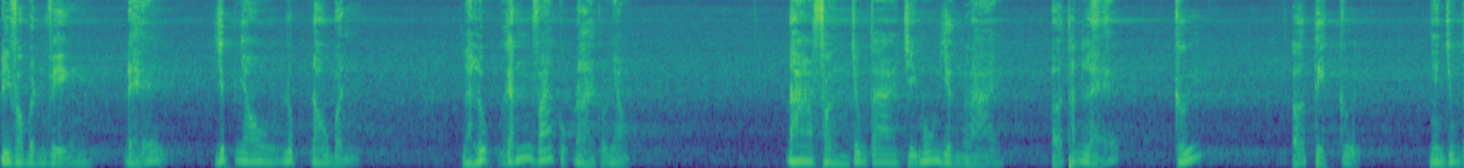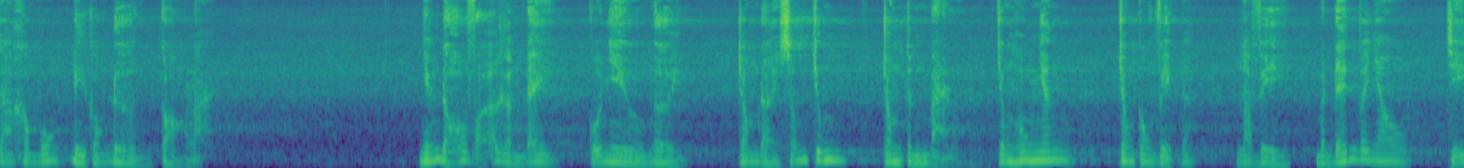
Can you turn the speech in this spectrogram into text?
đi vào bệnh viện để giúp nhau lúc đau bệnh, là lúc gánh vác cuộc đời của nhau. Đa phần chúng ta chỉ muốn dừng lại ở thánh lễ, cưới, ở tiệc cưới, nhưng chúng ta không muốn đi con đường còn lại. Những đổ vỡ gần đây của nhiều người trong đời sống chung, trong tình bạn, trong hôn nhân, trong công việc đó, là vì mình đến với nhau chỉ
